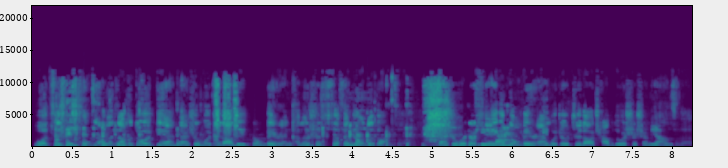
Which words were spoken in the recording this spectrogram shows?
我自己已经演了那么多遍，但是我知道那东北人可能是四分钟的段子，但是我就 写一个东北人，我就知道差不多是什么样子的。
